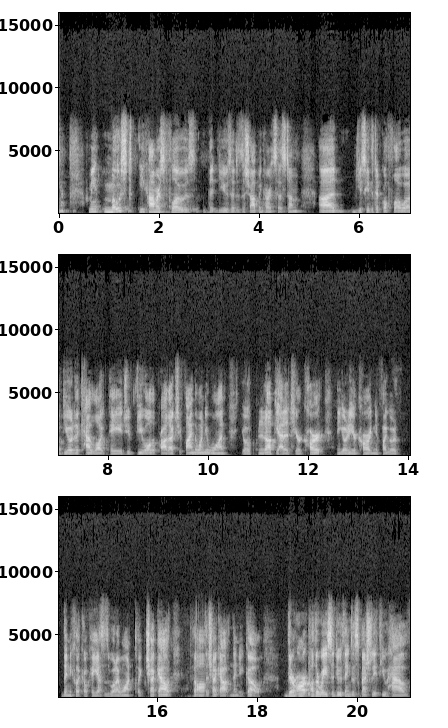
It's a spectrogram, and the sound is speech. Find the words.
I mean, most e-commerce flows that use it as a shopping cart system, uh, you see the typical flow of you go to the catalog page, you view all the products, you find the one you want, you open it up, you add it to your cart, then you go to your cart, and if I go, then you click, okay, yes, this is what I want, click checkout, fill out the checkout, and then you go. There are other ways to do things, especially if you have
